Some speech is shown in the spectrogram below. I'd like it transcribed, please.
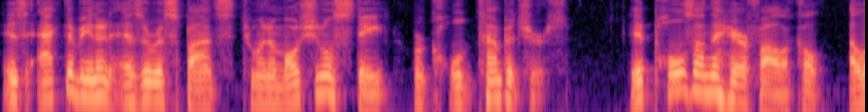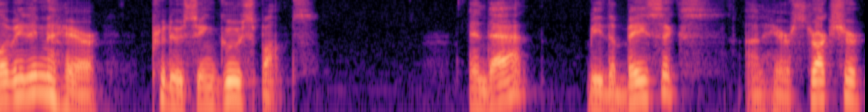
is activated as a response to an emotional state or cold temperatures. It pulls on the hair follicle, elevating the hair, producing goosebumps. And that be the basics on hair structure,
